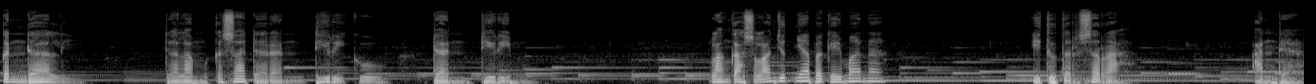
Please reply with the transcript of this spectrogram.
kendali dalam kesadaran diriku dan dirimu. Langkah selanjutnya bagaimana? Itu terserah Anda,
